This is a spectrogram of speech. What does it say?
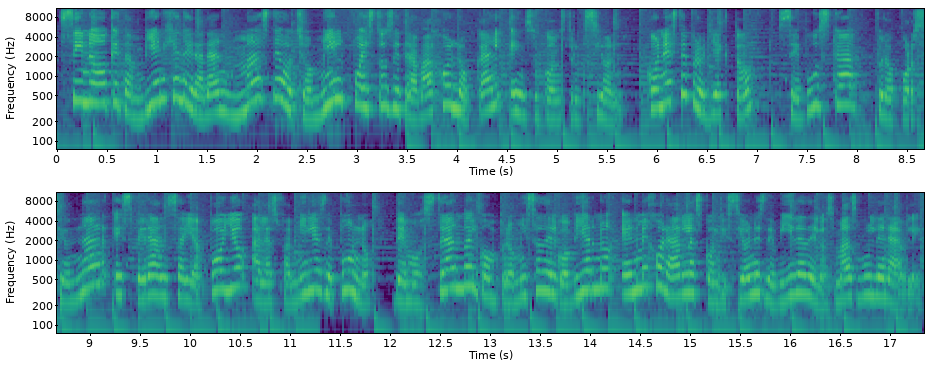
sino que también generarán más de 8.000 puestos de trabajo local en su construcción. Con este proyecto se busca proporcionar esperanza y apoyo a las familias de Puno, demostrando el compromiso del gobierno en mejorar las condiciones de vida de los más vulnerables.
